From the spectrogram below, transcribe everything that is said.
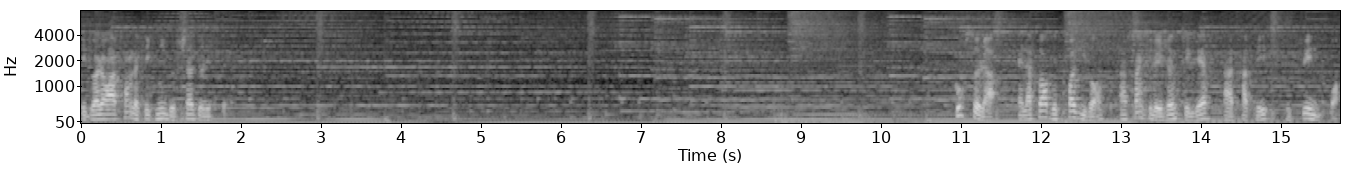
et doit leur apprendre la technique de chasse de l'espèce. Pour cela, elle apporte des proies vivantes afin que les jeunes s'exercent à attraper et tuer une proie.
